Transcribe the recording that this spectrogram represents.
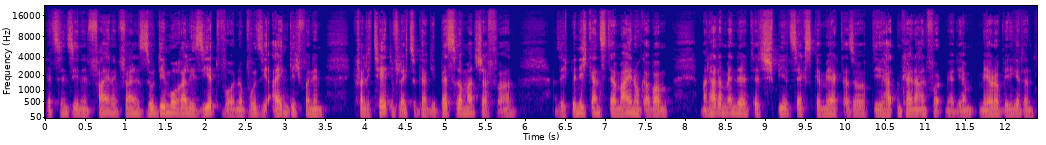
Jetzt sind sie in den Finals so demoralisiert worden, obwohl sie eigentlich von den Qualitäten vielleicht sogar die bessere Mannschaft waren. Also ich bin nicht ganz der Meinung, aber man hat am Ende des Spiels sechs gemerkt, also die hatten keine Antwort mehr. Die haben mehr oder weniger dann,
